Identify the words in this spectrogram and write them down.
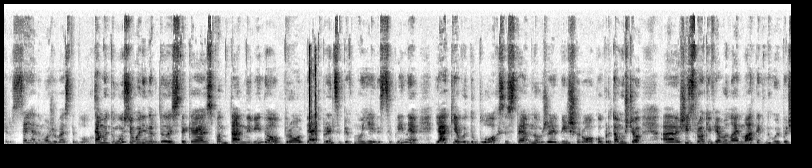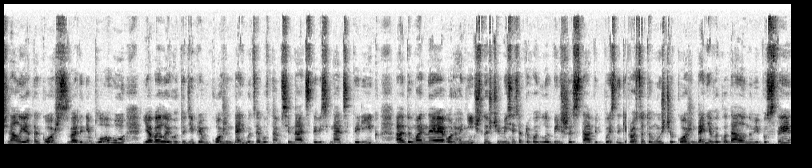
через це я не можу вести блог. Саме тому сьогодні народилось таке спонтанне відео про 5 принципів моєї дисципліни, як я веду блог системно вже більше року. При тому, що е, 6 років я в онлайн-маркетингу і починала я також з ведення блогу. Я вела його тоді прям кожен день, бо це був там 17-18 рік. А до мене органічно щомісяця приходило більше 100 підписників, просто тому що кожен день я викладала нові пости,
